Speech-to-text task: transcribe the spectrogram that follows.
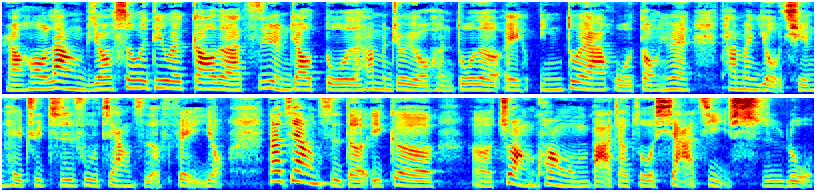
然后让比较社会地位高的啊，资源比较多的，他们就有很多的诶营队啊活动，因为他们有钱可以去支付这样子的费用。那这样子的一个呃状况，我们把它叫做夏季失落，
